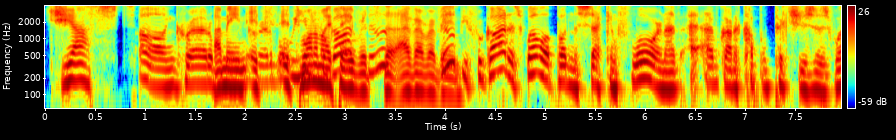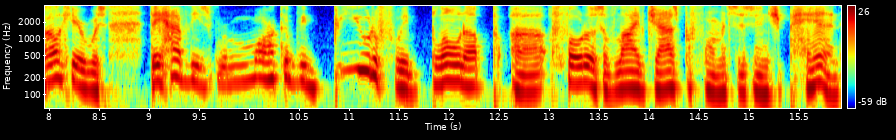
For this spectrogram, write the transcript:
just oh incredible i mean incredible. it's it's well, one of my favorites Philip, that i've ever been. Philip, been you forgot as well up on the second floor and i've i've got a couple pictures as well here was they have these remarkably beautifully blown up uh, photos of live jazz performances in japan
